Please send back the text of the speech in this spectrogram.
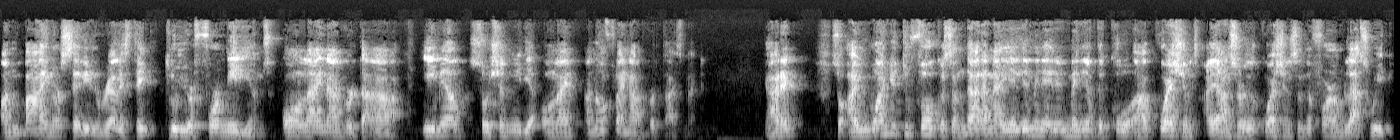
on buying or selling real estate through your four mediums, online advert, uh, email, social media, online and offline advertisement. Got it? So I want you to focus on that. And I eliminated many of the uh, questions. I answered the questions in the forum last week,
